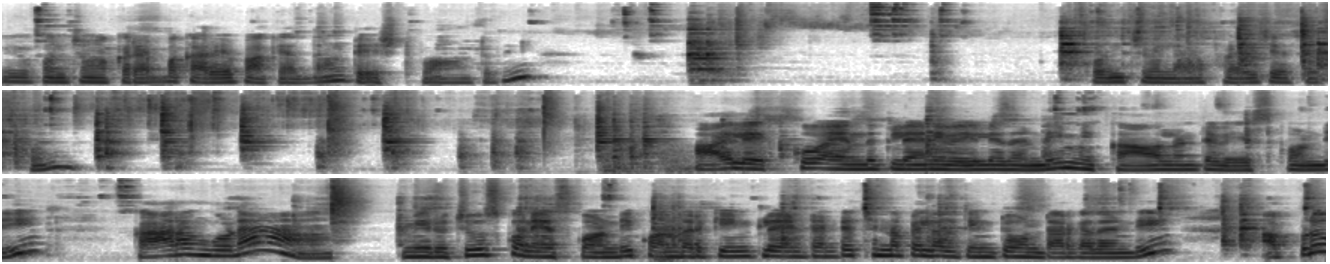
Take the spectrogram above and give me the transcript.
ఇవి కొంచెం ఒక రెబ్బ కరివేపాకు వేద్దాం టేస్ట్ బాగుంటుంది. కొంచెం ఇలా ఫ్రై చేసేసుకొని. ఆయిల్ ఎక్కువ ఎందుకు లేని వేయలేదండి మీకు కావాలంటే వేసుకోండి. కారం కూడా మీరు చూసుకొని వేసుకోండి కొందరికి ఇంట్లో ఏంటంటే చిన్నపిల్లలు తింటూ ఉంటారు కదండి. అప్పుడు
